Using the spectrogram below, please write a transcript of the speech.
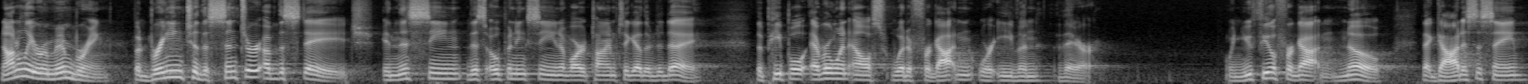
not only remembering, but bringing to the center of the stage in this scene, this opening scene of our time together today, the people everyone else would have forgotten were even there. When you feel forgotten, know that God is the same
